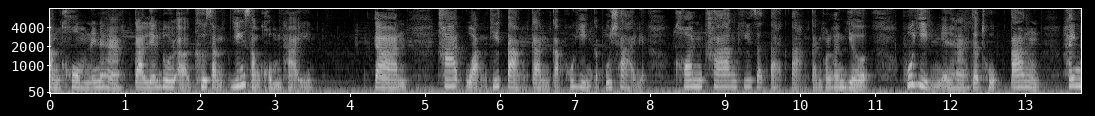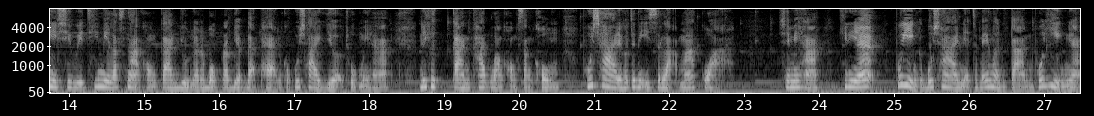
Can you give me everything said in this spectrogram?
สังคมนี่นะคะการเลี้ยงดูคือยิ่งสังคมไทย การคาดหวังที่ต่างกันกับผู้หญิงกับผู้ชายเนี่ยค่อนข้างที่จะแตกต่างกันค่อนข้างเยอะ ผู้หญิงเนี่ยนะคะจะถูกตั้งให้มีชีวิตที่มีลักษณะของการอยู่ในระบบระเบียบแบบแผนกว่าผู้ชายเยอะถูกไหมฮะนี่คือการคาดหวังของสังคม ผู้ชายเนี่ยเขาจะมีอิสระมากกว่า ใช่ไหมคะทีเนี้ย ผู้หญิงกับผู้ชายเนี่ยจะไม่เหมือนกัน ผู้หญิงเนี่ย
